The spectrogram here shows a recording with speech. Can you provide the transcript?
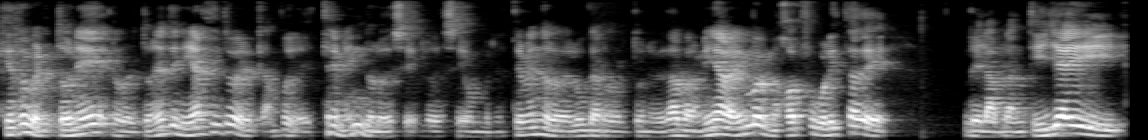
Que Robertone, Robertone tenía el centro del campo. Es tremendo lo de ese, lo de ese hombre. Es tremendo lo de Lucas Robertone, ¿verdad? Para mí ahora mismo el mejor futbolista de, la plantilla y,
